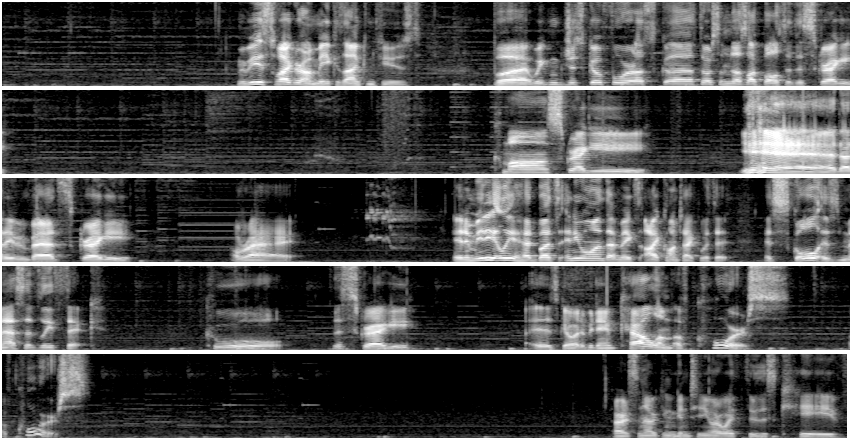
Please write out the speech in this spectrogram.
Maybe it's swagger on me because I'm confused. But we can just go for, let's uh, throw some Nuzlocke balls at this Scraggy. Come on, Scraggy. Yeah, not even bad, Scraggy. Alright. It immediately headbutts anyone that makes eye contact with it. Its skull is massively thick. Cool. This Scraggy is going to be named Callum, of course. Of course. Alright, so now we can continue our way through this cave.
